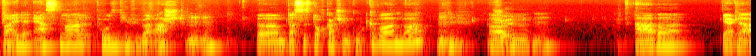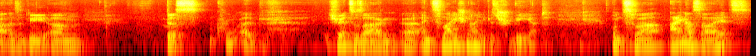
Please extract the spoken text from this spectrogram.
beide erstmal positiv überrascht, ähm, dass es doch ganz schön gut geworden war. Schön. Ähm, Mhm. Aber ja klar, also die ähm, das Q, äh, schwer zu sagen, äh, ein zweischneidiges Schwert. Und zwar einerseits,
